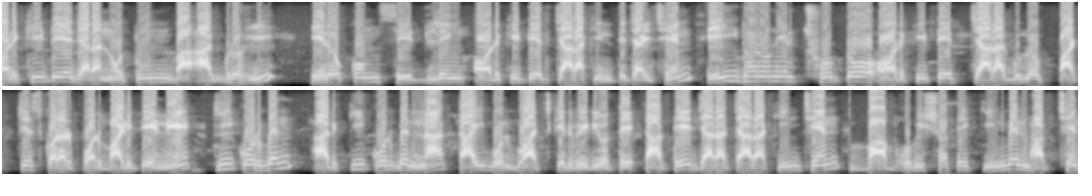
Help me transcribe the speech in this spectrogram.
অর্কিডে যারা নতুন বা আগ্রহী, এরকম সিডলিং অর্কিডের চারা কিনতে চাইছেন, এই ধরনের ছোট অর্কিডের চারাগুলো পারচেস করার পর বাড়িতে এনে কি করবেন আর কি করবেন না, তাই বলব আজকের ভিডিওতে। তাতে যারা চারা কিনছেন বা ভবিষ্যতে কিনবেন ভাবছেন,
